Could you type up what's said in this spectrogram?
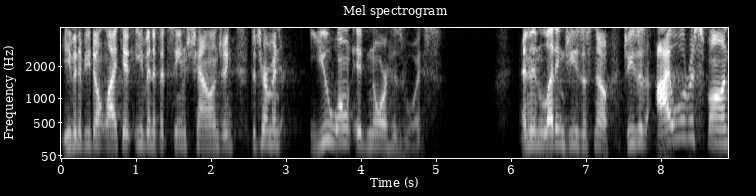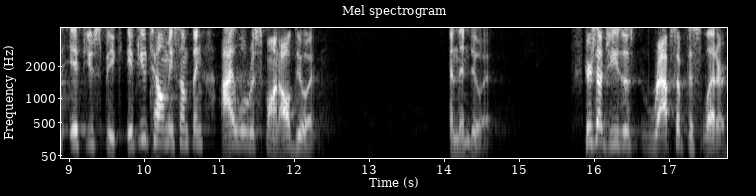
Even if you don't like it, even if it seems challenging, determine you won't ignore his voice. And then letting Jesus know Jesus, I will respond if you speak. If you tell me something, I will respond. I'll do it. And then do it. Here's how Jesus wraps up this letter.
